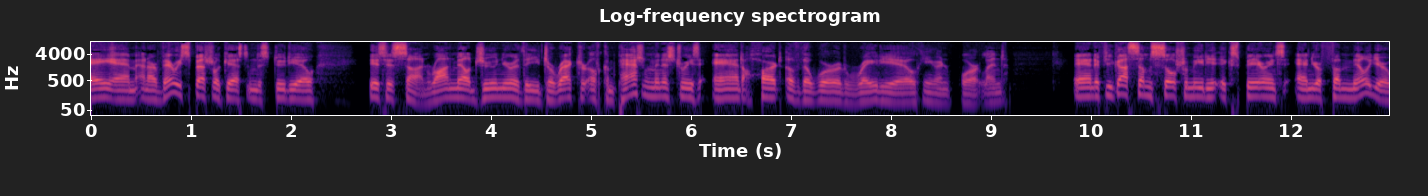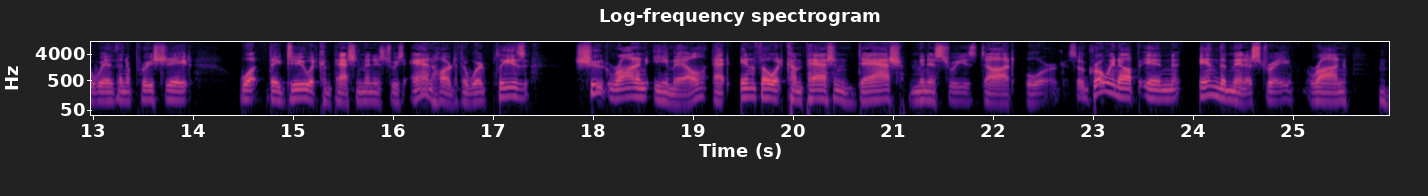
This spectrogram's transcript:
a.m. And our very special guest in the studio is his son, Ron Mehl Jr., the director of Compassion Ministries and Heart of the Word Radio here in Portland. And if you've got some social media experience and you're familiar with and appreciate what they do at Compassion Ministries and Heart of the Word, please shoot Ron an email at info at compassion ministries.org. So, growing up in, in the ministry, Ron, hmm.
